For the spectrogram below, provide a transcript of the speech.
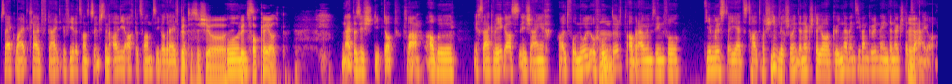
Zach Whitecloud, Verteidiger 24, sonst sind alle 28 oder älter. Gut, das ist ja Und- gutes Hockey, Alter. Nein, das ist tiptop, klar. Aber ich sage, Vegas ist eigentlich halt von 0 auf Mhm. 100, aber auch im Sinn von, die müssten jetzt halt wahrscheinlich schon in den nächsten Jahren gewinnen, wenn sie wollen gewinnen in den nächsten Ja. 10 Jahren.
